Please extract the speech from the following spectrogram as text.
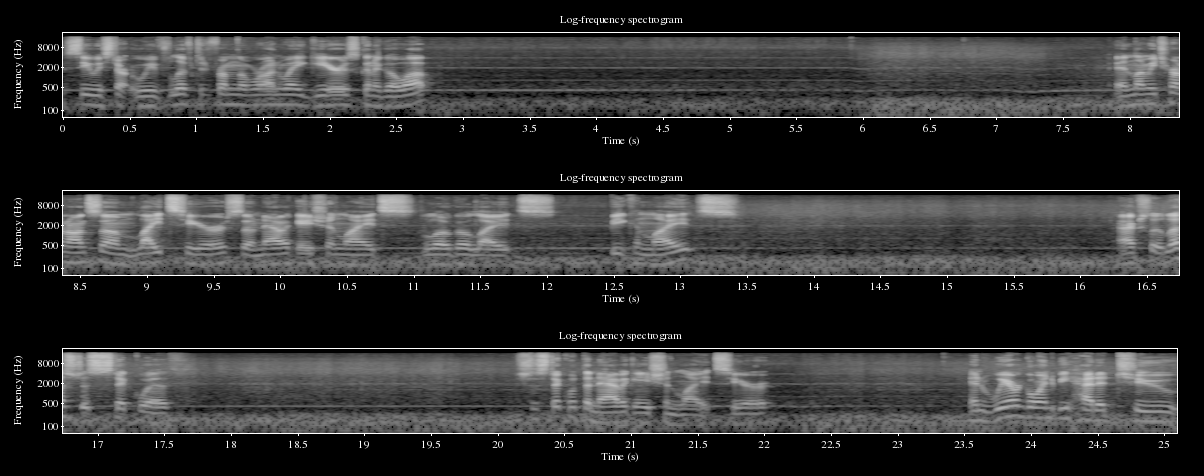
See, we start. We've lifted from the runway. Gear is gonna go up. And let me turn on some lights here. So navigation lights, logo lights, beacon lights. Actually, let's just stick with... Let's just stick with the navigation lights here. And we are going to be headed to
